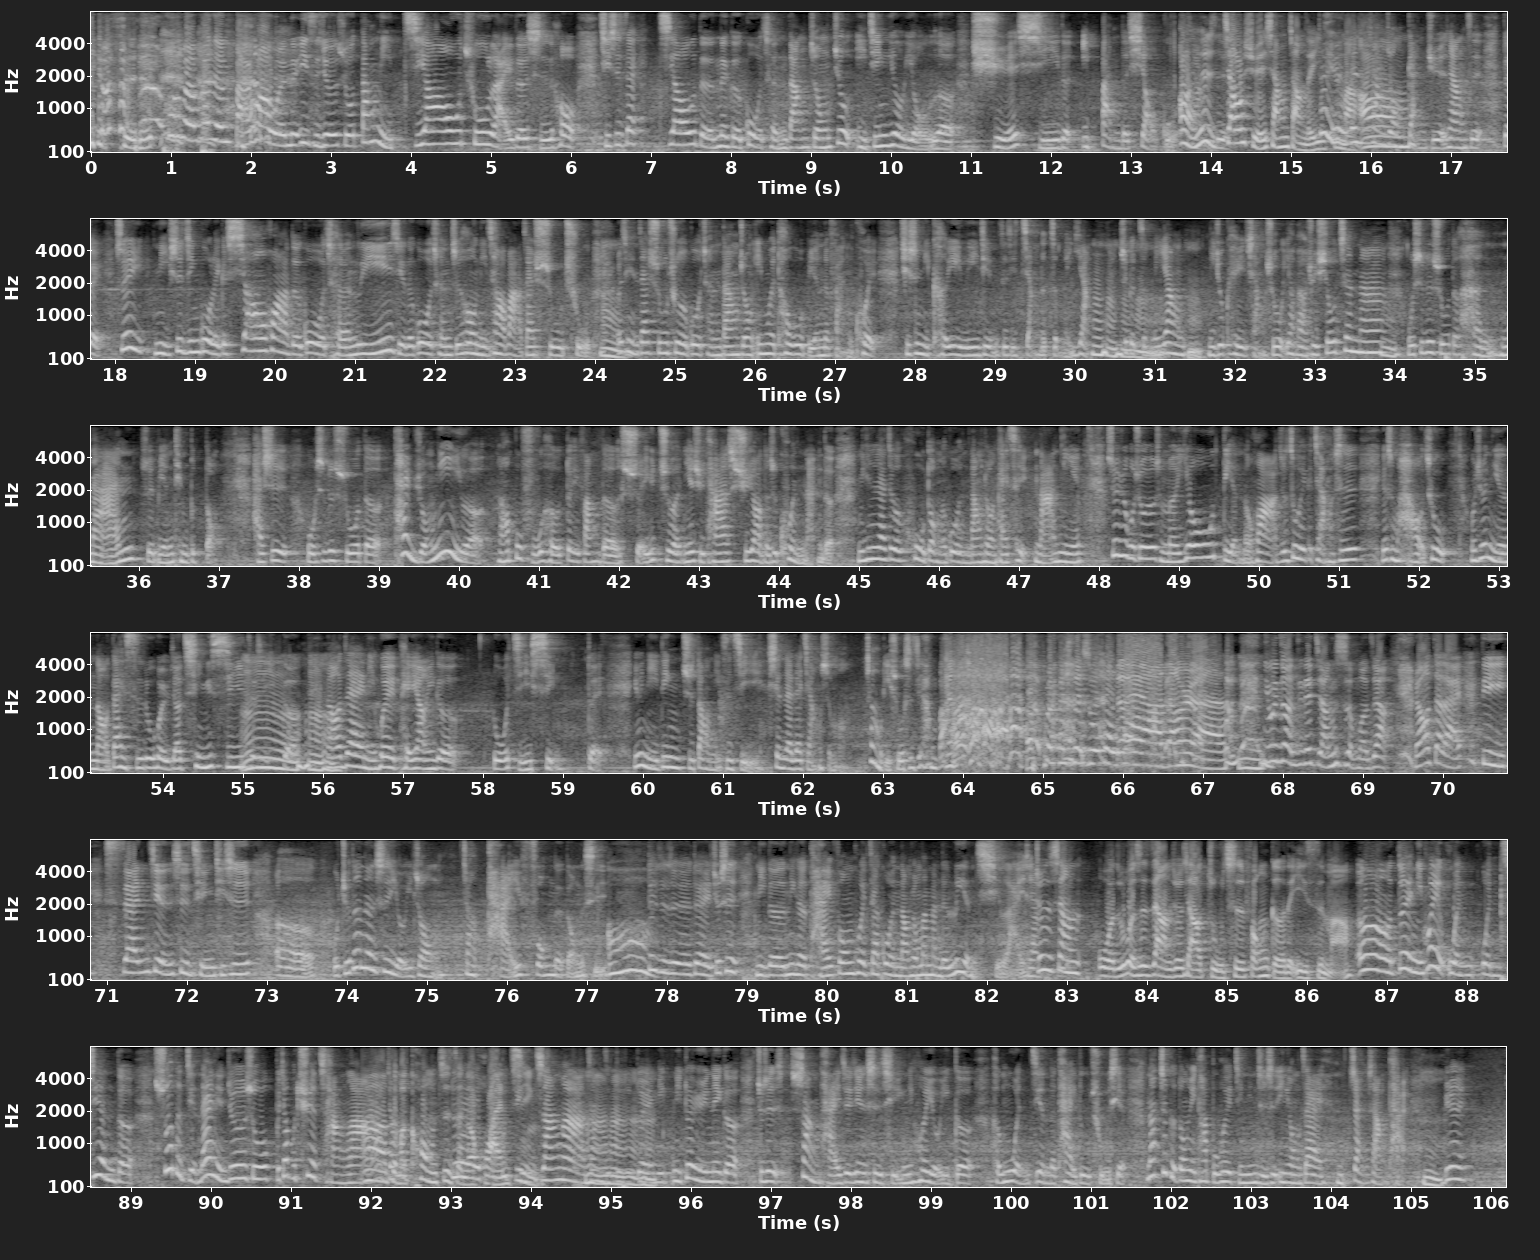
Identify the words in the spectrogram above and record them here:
一词，我把它翻成白话文的意思就是说，当你教出来的时候。其实，在教的那个过程当中，就已经又有了学习的一半的效果哦，就是教学相长的意思吗？对，像这种感觉这样子。哦、对，所以你是经过了一个消化的过程、理解的过程之后，你才有办法再输出。嗯，而且你在输出的过程当中，因为透过别人的反馈，其实你可以理解你自己讲的怎么样。嗯嗯，这个怎么样，你就可以想说，要不要去修正啊？嗯、我是不是说的很难？所以别人听不懂，还是我是不是说的太容易了，然后不符合对方的水准？也许他需要的是困难的。你现在在这个互动的过程当中开始拿捏。所以如果说有什么优点的话，就作为一个讲师有什么好处？我觉得你的脑袋思路会比较清晰，这是一个。然后再你会培养一个逻辑性。对，因为你一定知道你自己现在在讲什么，照理说是这样吧？不然是在说梦话。对啊，当然，嗯、你会知道你自己在讲什么这样。然后再来第三件事情，其实呃，我觉得那是有一种叫台风的东西哦。对对对对对，就是你的那个台风会在过程当中慢慢的练起来，这样。就是像我如果是这样，就是叫主持风格的意思吗？嗯。嗯，对，你会稳稳健的。说的简单一点，就是说比较不怯场啦，啊，怎么控制整个环境，紧张啊，这样子，对对对。你你对于那个就是上台这件事情，你会有一个很稳健的态度出现。那这个东西它不会仅仅只是应用在你站上台，嗯，因为。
